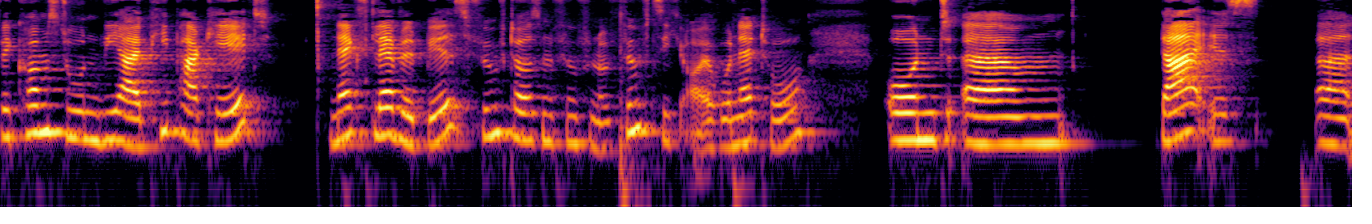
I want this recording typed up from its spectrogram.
bekommst du ein VIP-Paket, Next Level bis 5550 Euro netto. Und ähm, da ist äh,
